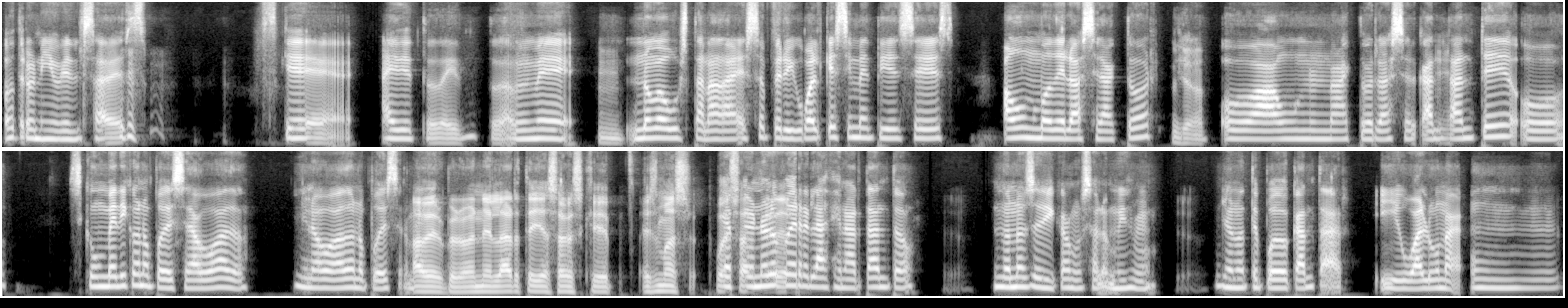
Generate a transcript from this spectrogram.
otro nivel, ¿sabes? es que hay de todo, hay de todo. A mí me, Mm. no me gusta nada eso, pero igual que si metieses a un modelo a ser actor o a un actor a ser cantante o... Es que un médico no puede ser abogado y un abogado no puede ser A ver, pero en el arte ya sabes que es más. Ya, pero no lo puedes relacionar tanto. No nos dedicamos a lo mismo. Yo no te puedo cantar. y igual una, un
